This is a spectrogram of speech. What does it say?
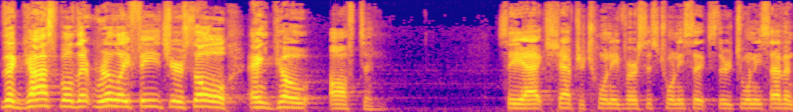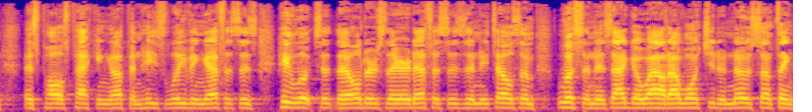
the gospel that really feeds your soul, and go often. See Acts chapter 20, verses 26 through 27. As Paul's packing up and he's leaving Ephesus, he looks at the elders there at Ephesus and he tells them, listen, as I go out, I want you to know something.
